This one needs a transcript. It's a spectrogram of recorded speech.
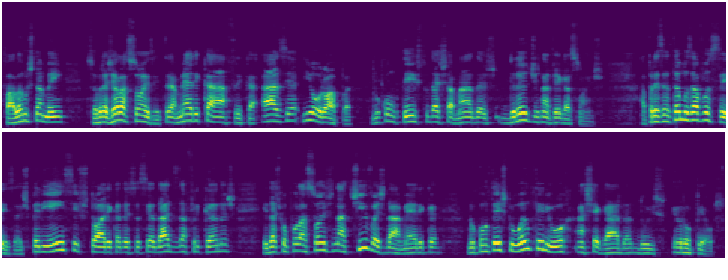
Falamos também sobre as relações entre América, África, Ásia e Europa, no contexto das chamadas grandes navegações. Apresentamos a vocês a experiência histórica das sociedades africanas e das populações nativas da América no contexto anterior à chegada dos europeus.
